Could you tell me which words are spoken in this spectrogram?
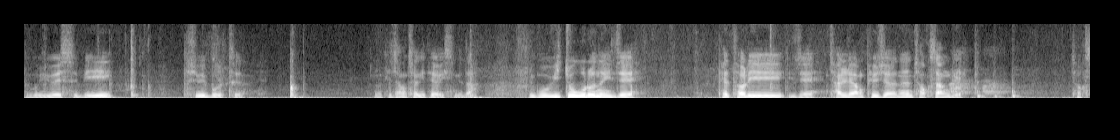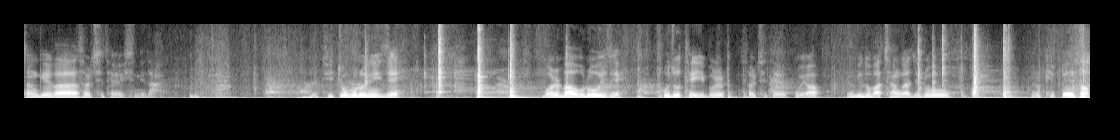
그리고 USB 12V 이렇게 장착이 되어 있습니다. 그리고 위쪽으로는 이제 배터리 이제 잔량 표시하는 적상계 적상계가 설치되어 있습니다. 그 뒤쪽으로는 이제 멀바우로 이제 보조 테이블 설치되었고요. 여기도 마찬가지로 이렇게 빼서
